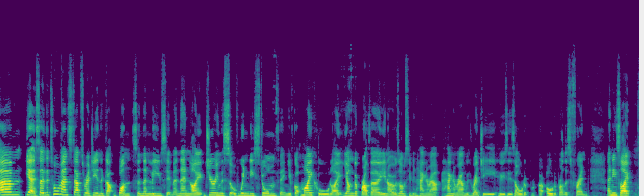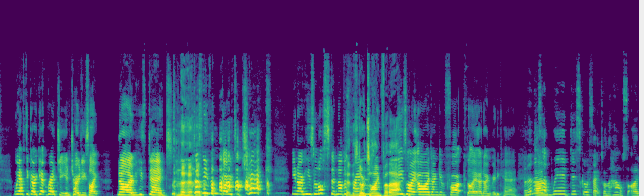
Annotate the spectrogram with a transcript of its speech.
Um, yeah, so the tall man stabs Reggie in the gut once and then leaves him. And then, like, during this sort of windy storm thing, you've got Michael, like, younger brother, you know, has obviously been hanging around, hanging around with Reggie, who's his older, uh, older brother's friend. And he's like, we have to go get Reggie. And Jody's like, no, he's dead. Doesn't even go to check. You know, he's lost another friend. There's friend. no time for that. He's like, oh, I don't give a fuck. Like, I don't really care. And then there's Um, that weird disco effect on the house that I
